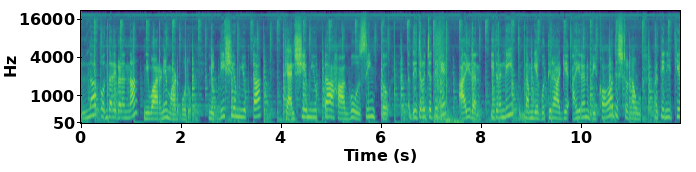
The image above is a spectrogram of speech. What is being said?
ಎಲ್ಲ ತೊಂದರೆಗಳನ್ನ ನಿವಾರಣೆ ಮಾಡ್ಬೋದು. ಮೆಗ್ನೀಷಿಯಂ ಯುಕ್ತ ಕ್ಯಾಲ್ಸಿಯಂ ಯುಕ್ತ ಹಾಗೂ ಜಿಂಕ್ ಇದರ ಜೊತೆಗೆ ಐರನ್. ಇದರಲ್ಲಿ ನಮಗೆ ಗೊತ್ತಿರೋ ಹಾಗೆ ಐರನ್ ಬೇಕಾದಷ್ಟು ನಾವು ಪ್ರತಿನಿತ್ಯ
